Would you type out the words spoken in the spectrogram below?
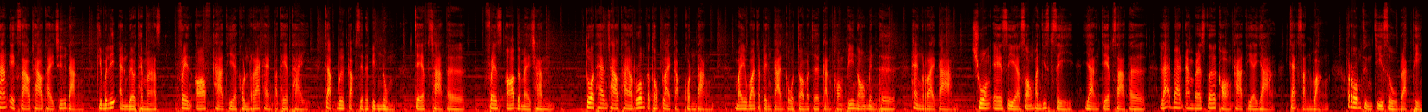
นางเอกสาวชาวไทยชื่อดังคิมเบอรี่แอนเวลเทมัสเฟรนด์ออฟคาเทียคนแรกแห่งประเทศไทย จับมือกับศิลปินหนุ่ม เจฟชาเตอร์ Friends of the Mansion ตัวแทนชาวไทยร่วมกระทบไหล่กับคนดัง ไม่ว่าจะเป็นการโคจรมาเจอกันของพี่น้องเมนเทอร์ แห่งรายการ ช่วงเอเชีย 2024 อย่างเจฟซาเตอร์ และแบรนด์แอมเบสเตอร์ของคาเทียอย่างแจ็คสันหวัง รวมถึงจีซูแบล็คพิง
